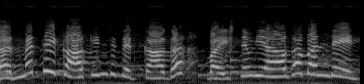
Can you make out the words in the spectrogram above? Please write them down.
தர்மத்தை காக்கின்றதற்காக வைஷ்ணவியாக வந்தேன்.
